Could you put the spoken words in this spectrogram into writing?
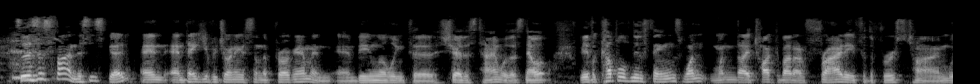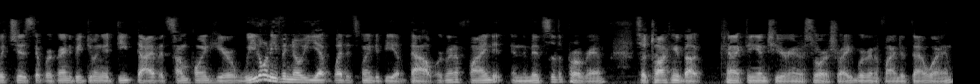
so this is fun. This is good. And, and thank you for joining us on the program and, and being willing to share this time with us. Now, we have a couple of new things. One, one that I talked about on Friday for the first time, which is that we're going to be doing a deep dive at some point here. We don't even know yet what it's going to be about. We're going to find it in the midst of the program. So talking about connecting into your inner source, right? We're going to find it that way.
